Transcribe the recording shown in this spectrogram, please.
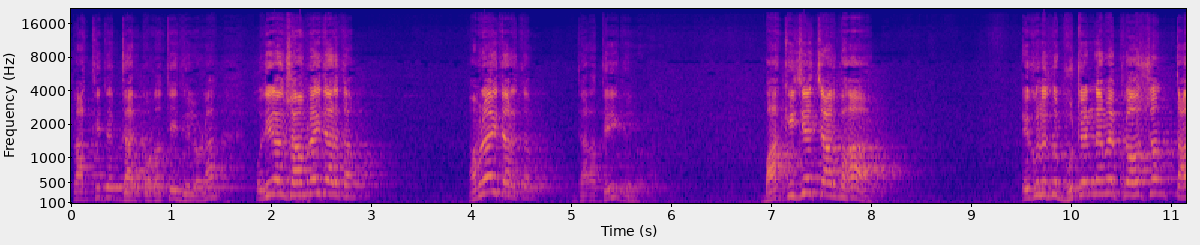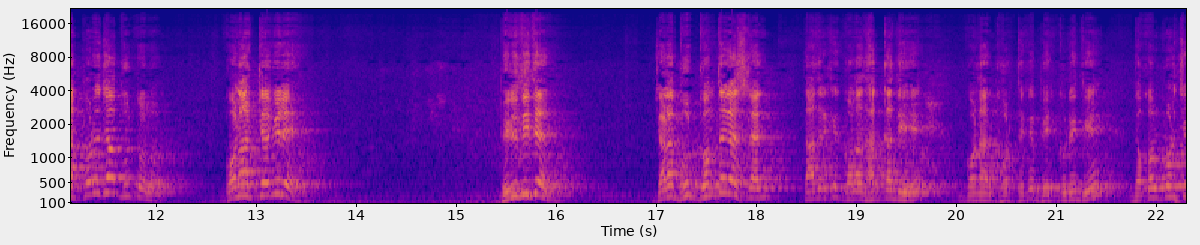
প্রার্থীদের দাঁড় করাতেই দিল না। অধিকাংশ আমরাই দাঁড়াতাম। আমরাই দাঁড়াতাম। দাঁড়াতেই দিল না। বাকি যে চার ভাগ, এগুলো তো ভোটের নামে প্রহসন, তারপরে যা ভোট হলো। গণার টেবিলে বিরোধীদের যারা ভোট গমতে গেছিলেন, তাদেরকে গলা ধাক্কা দিয়ে গণার ঘর থেকে বের করে দিয়ে দখল করেছে।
